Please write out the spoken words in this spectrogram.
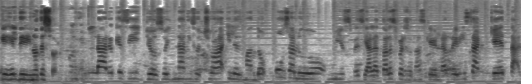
que es el divino tesoro. Claro que sí, yo soy Nani Ochoa y les mando un saludo muy especial a todas las personas que ven la revista ¿Qué tal?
